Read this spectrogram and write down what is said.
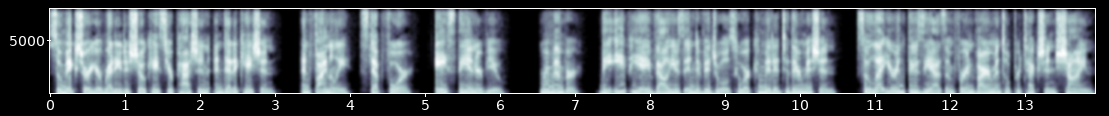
so make sure you're ready to showcase your passion and dedication. And finally, step 4. Ace the interview. Remember, the EPA values individuals who are committed to their mission, so let your enthusiasm for environmental protection shine.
